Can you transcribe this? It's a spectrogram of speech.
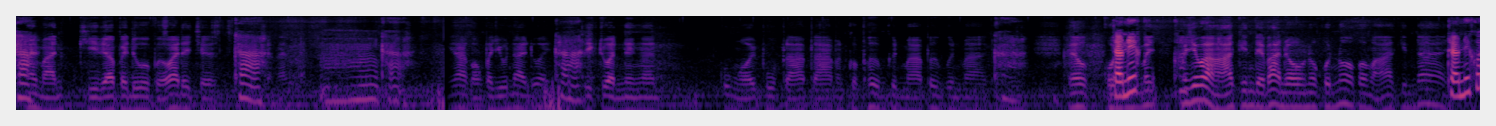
ค่ะ ให้หมานขี่เรือไปดูเผื่อว่าได้เจอค่ะอย่างนั้นอืม ค่ะ หญ้าของพายุได้ด้วย ค่ะ อีกส่วนหนึ่งอะ กุ้งหอยปูปลาปลามันก็เพิ่มขึ้นมาเพิ่มขึ้นมา ค่ะ แล้วคนแถวนี้ ไม่ไม่ใช่ว่าหากินแต่บ้านเราเนอะคนนอกก็มาหากินได้ แถวนี้ก็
